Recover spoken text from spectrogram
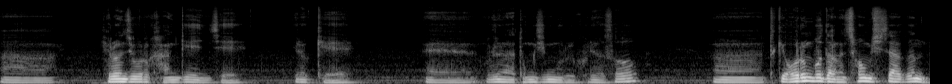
아, 결론적으로 간 게 이제 이렇게 에, 우리나라 동식물을 그려서 어, 특히 어른보다는 처음 시작은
